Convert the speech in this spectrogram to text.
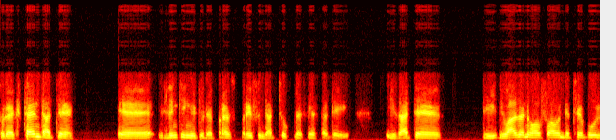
to the extent that uh, uh, linking it to the press briefing that took place yesterday, is that uh, the, there was an offer on the table.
